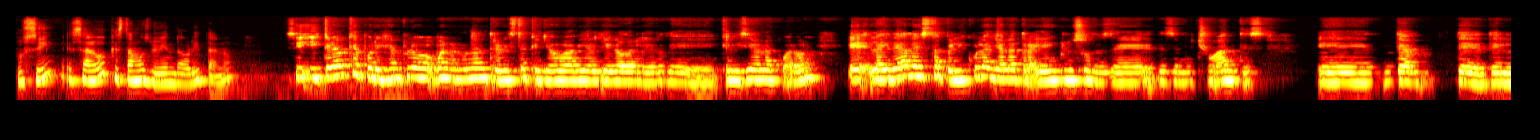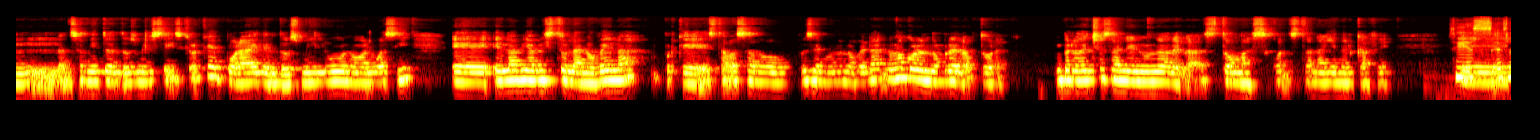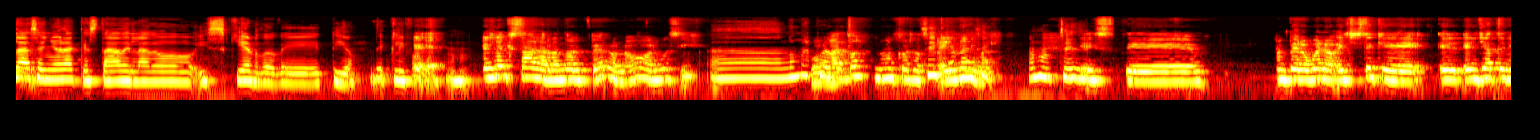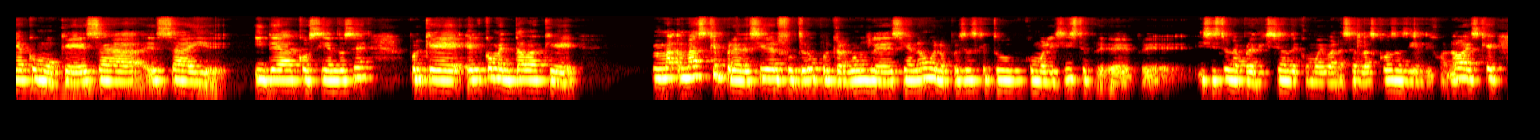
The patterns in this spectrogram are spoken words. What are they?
pues sí, es algo que estamos viviendo ahorita, ¿no? Sí, y creo que, por ejemplo, bueno, en una entrevista que yo había llegado a leer de que le hicieron a Cuarón, eh, la idea de esta película ya la traía incluso desde, desde mucho antes eh, del lanzamiento del 2006, creo que por ahí del 2001 o algo así. Eh, él había visto la novela, porque está basado pues, en una novela, no me acuerdo el nombre de la autora, pero de hecho sale en una de las tomas cuando están ahí en el café. Sí, es, la eh, señora que está del lado izquierdo de tío, de Clifford. Eh, es la que está agarrando al perro, ¿no? O algo así. Ah, no me acuerdo. O gato, no me acuerdo. Sí, Hay un animal. Sí. Este, pero bueno, el chiste que él, él, ya tenía como que esa, esa idea cosiéndose, porque él comentaba que más que predecir el futuro, porque algunos le decían, no, bueno, pues es que tú, como le hiciste, hiciste una predicción de cómo iban a ser las cosas, y él dijo, no, es que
